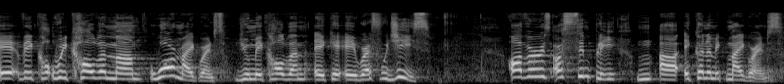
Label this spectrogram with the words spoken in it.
eh, call, we call them um, war migrants. You may call them AKA refugees. Others are simply mm, uh, economic migrants,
